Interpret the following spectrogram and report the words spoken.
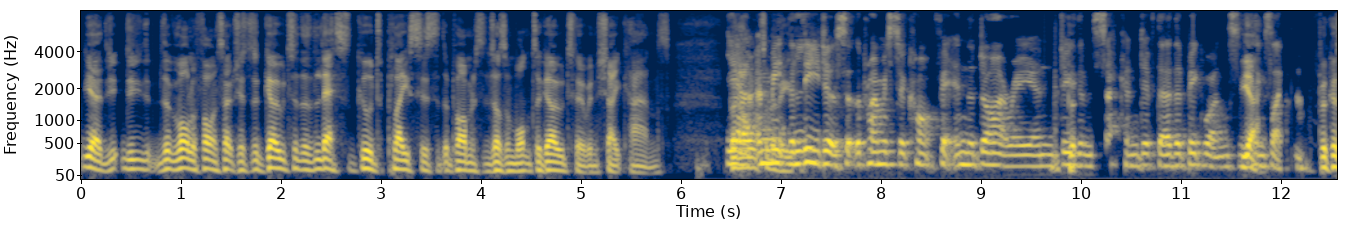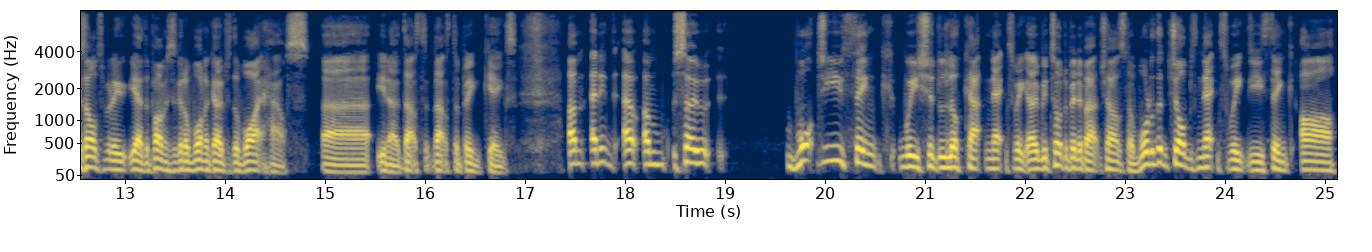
yeah, the, the, role of foreign secretary is to go to the less good places that the prime minister doesn't want to go to and shake hands. But yeah, and meet the leaders that the prime minister can't fit in the diary and do but, them second if they're the big ones and yeah, things like that. Because ultimately, yeah, the prime minister is going to want to go to the White House. Uh, you know, that's that's the big gigs. Um, and it, uh, um, so, what do you think we should look at next week? we talked a bit about Chancellor. What are the jobs next week? Do you think are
